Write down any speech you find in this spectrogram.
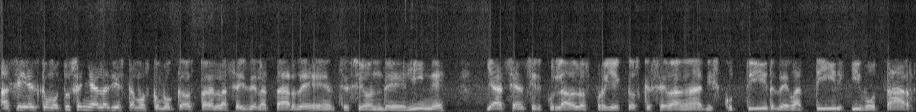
Así es, como tú señalas, ya estamos convocados para las seis de la tarde en sesión del INE ya se han circulado los proyectos que se van a discutir, debatir y votar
